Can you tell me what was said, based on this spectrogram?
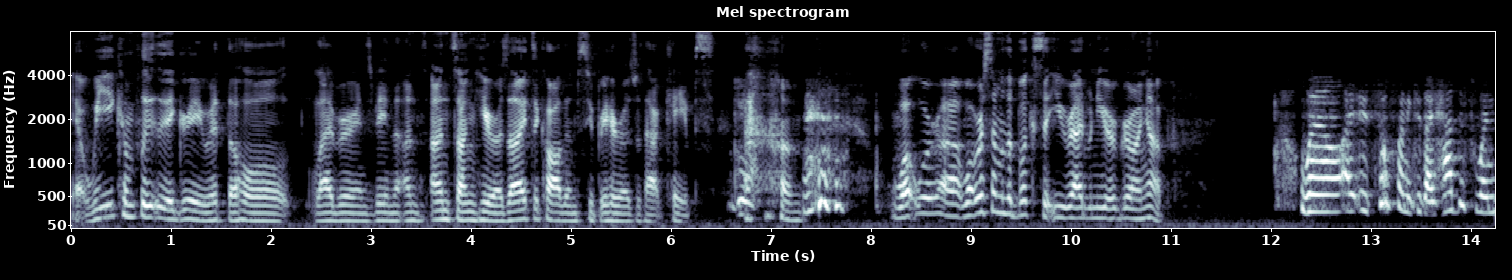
Yeah, we completely agree with the whole librarians being the un- unsung heroes. I like to call them superheroes without capes. Yeah. Um, what were uh, what were some of the books that you read when you were growing up? Well, I, it's so funny because I had this one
